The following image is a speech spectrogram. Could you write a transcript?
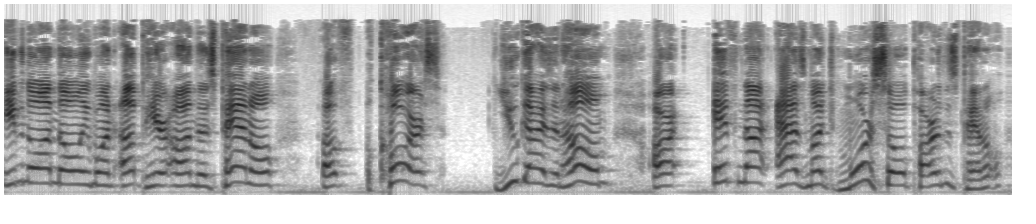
even though I'm the only one up here on this panel, of course, you guys at home are, if not as much more so, a part of this panel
